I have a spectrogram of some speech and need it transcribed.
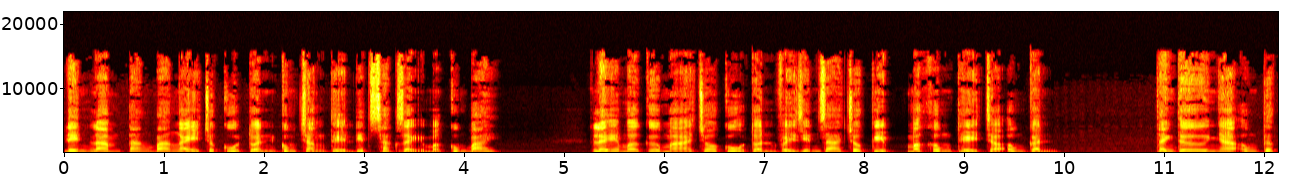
Đến làm tang ba ngày cho cụ Tuần cũng chẳng thể lít xác dậy mà cúng bái. Lễ mở cửa mà cho cụ Tuần phải diễn ra cho kịp mà không thể chờ ông Cần. Thành thử nhà ông Thức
